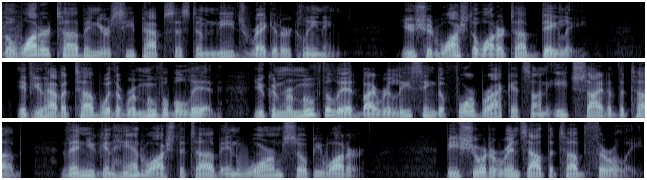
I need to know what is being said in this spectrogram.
The water tub in your CPAP system needs regular cleaning. You should wash the water tub daily. If you have a tub with a removable lid, you can remove the lid by releasing the four brackets on each side of the tub. Then you can hand wash the tub in warm, soapy water. Be sure to rinse out the tub thoroughly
